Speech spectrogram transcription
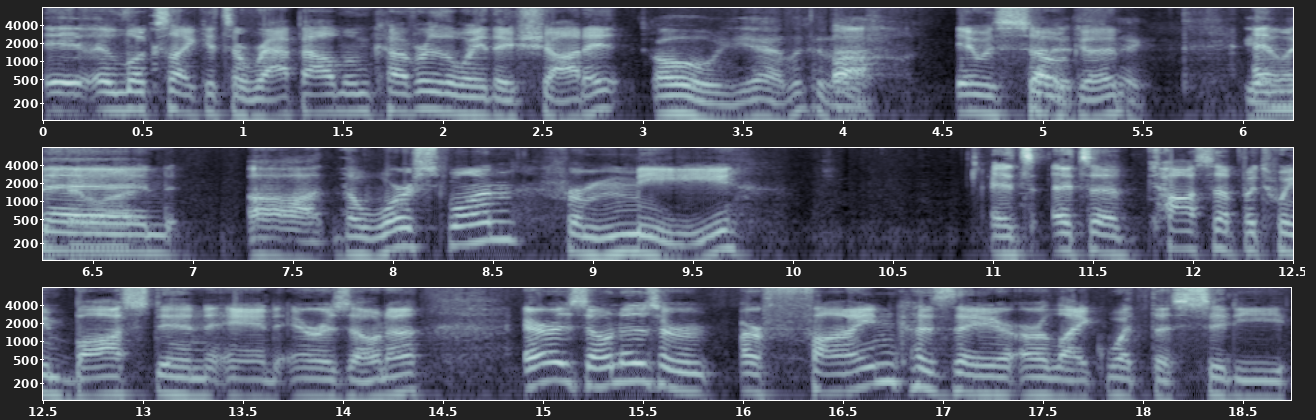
it looks like it's a rap album cover the way they shot it. Oh yeah, look at that. Oh, it was so good. Yeah, and like that a lot. then uh, the worst one for me, it's it's a toss up between Boston and Arizona. Arizona's are are fine because they are like what the city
